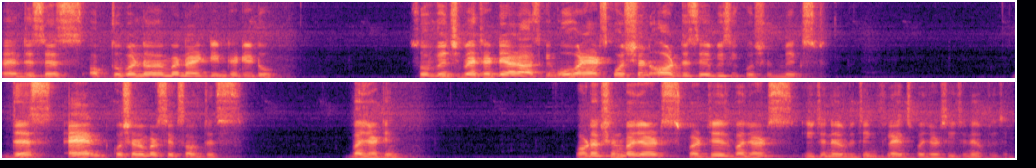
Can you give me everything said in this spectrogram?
And this is october november 1932 so which method they are asking? Overheads question or this abc question? Mixed. This and question number 6 of this. Budgeting production budgets purchase budgets each and everything flex budgets each and everything.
